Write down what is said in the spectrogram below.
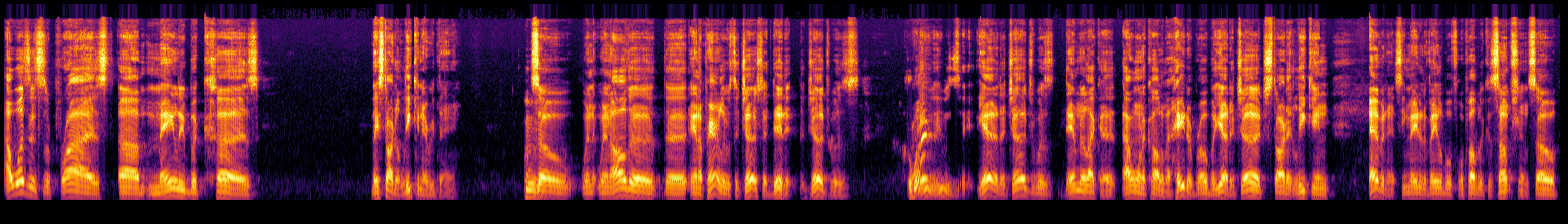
I wasn't surprised, uh, mainly because they started leaking everything. Mm. So when when all the the and apparently it was the judge that did it. The judge was what? He, he, was yeah. The judge was damn near like a I don't want to call him a hater, bro, but yeah, the judge started leaking evidence. He made it available for public consumption. So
